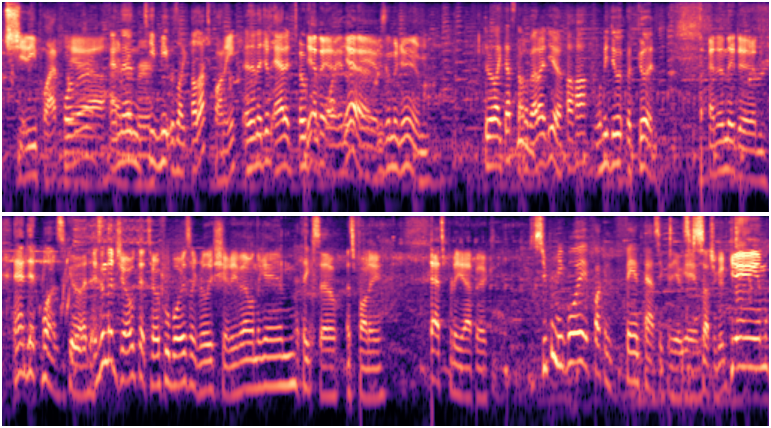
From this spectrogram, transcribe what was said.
shitty platformer. Yeah, I and then remember. Team Meat was like, "Oh, that's funny," and then they just added Tofu yeah, Boy they, into yeah, the game. he's in the game. They were like, "That's not a bad idea, haha. Let me do it, but good." And then they did. And it was good. Isn't the joke that Tofu Boy is like really shitty though in the game? I think so. That's funny. That's pretty epic. Super Meat Boy, fucking fantastic video game. It's such a good game.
